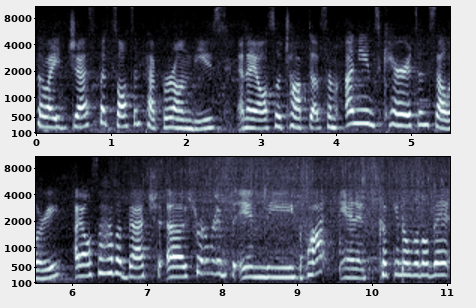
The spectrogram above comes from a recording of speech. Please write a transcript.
So I just put salt and pepper on these and I also chopped up some onions, carrots, and celery. I also have a batch of short ribs in the pot and it's cooking a little bit.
